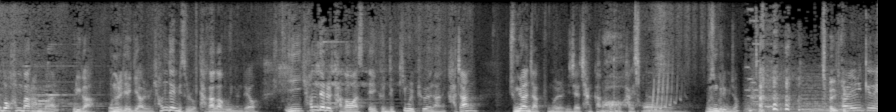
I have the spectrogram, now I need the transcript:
좀더한 발 한 발 우리가 오늘 얘기할 현대 미술로 다가가고 있는데요. 이 현대를 다가왔을 때 그 느낌을 표현하는 가장 중요한 작품을 이제 잠깐 보도록 하겠습니다. 무슨 그림이죠? 절규의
